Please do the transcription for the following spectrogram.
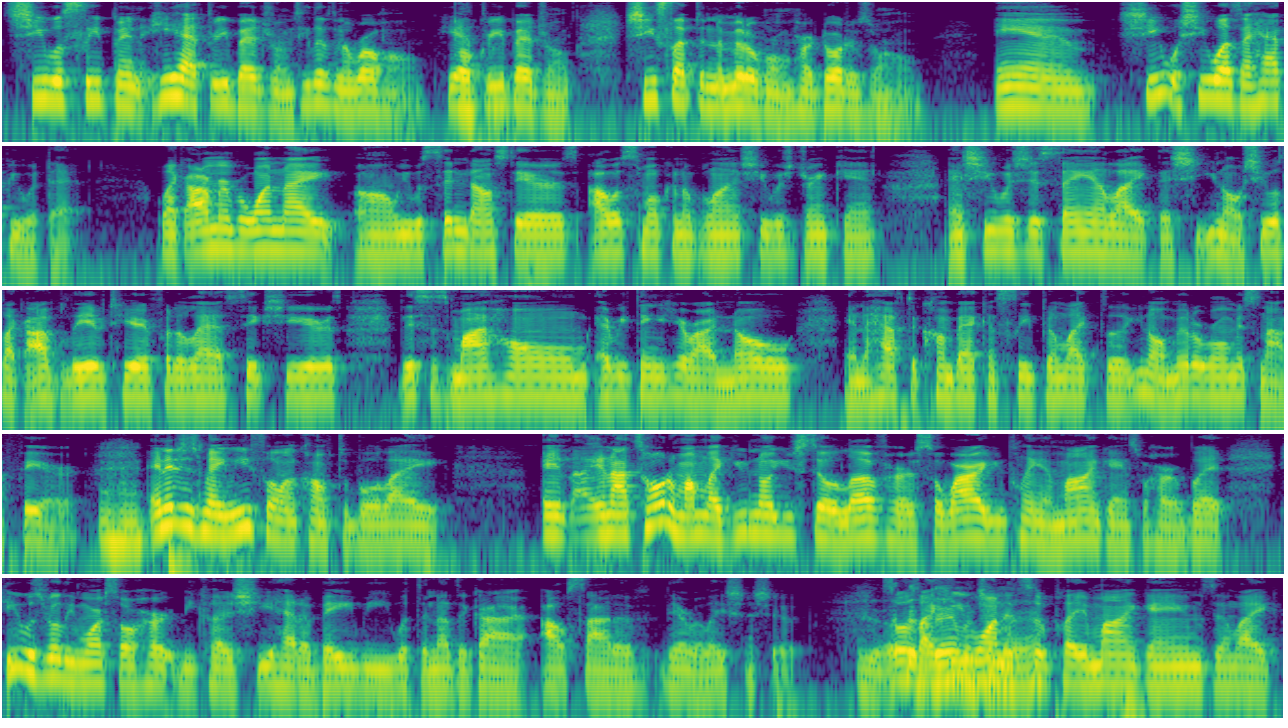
she was sleeping. He had three bedrooms. He lived in a row home. He had three bedrooms. She slept in the middle room, her daughter's room, and she was she wasn't happy with that. Like I remember one night, um, we was sitting downstairs. I was smoking a blunt. She was drinking, and she was just saying like that. She, you know, she was like, "I've lived here for the last six years. This is my home. Everything here I know, and I have to come back and sleep in like the, you know, middle room. It's not fair." And it just made me feel uncomfortable. Like, and and I told him, I'm like, you know, you still love her, so why are you playing mind games with her? But he was really more so hurt because she had a baby with another guy outside of their relationship. Yeah, so it's like he wanted man. to play mind games and like.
